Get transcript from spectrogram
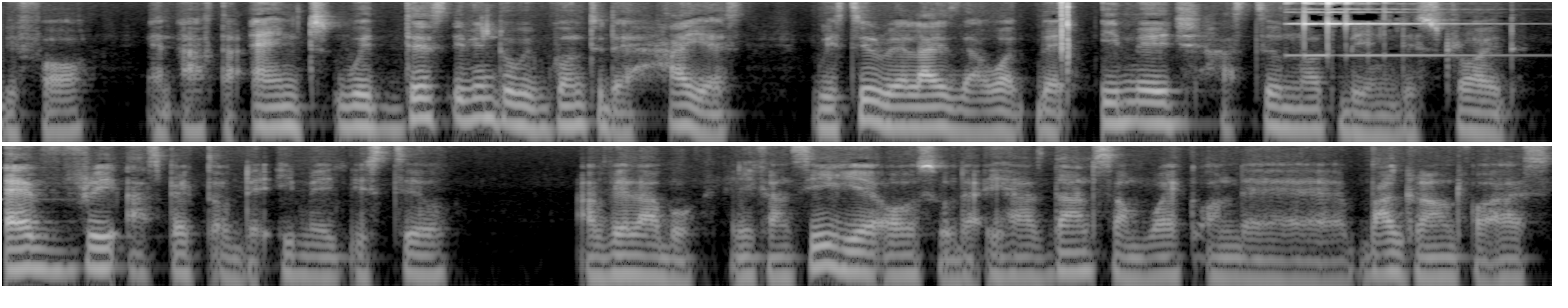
before and after. And with this, even though we've gone to the highest, we still realize that what the image has still not been destroyed. Every aspect of the image is still available. And you can see here also that it has done some work on the background for us.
